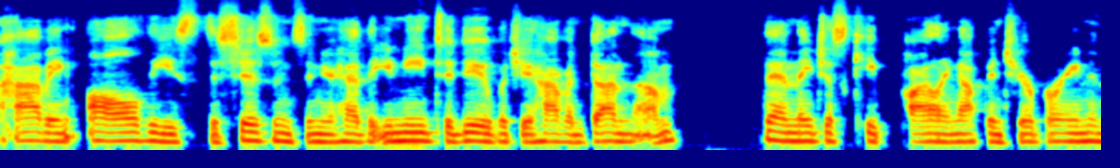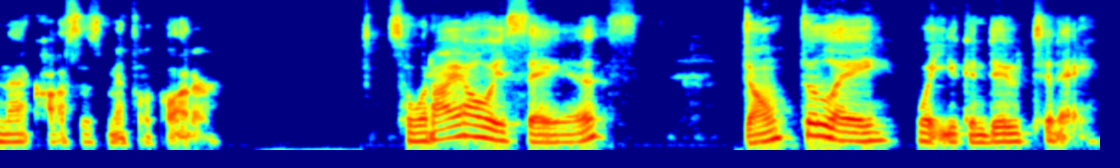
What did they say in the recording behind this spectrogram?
having all these decisions in your head that you need to do, but you haven't done them, then they just keep piling up into your brain and that causes mental clutter. So, what I always say is don't delay what you can do today.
